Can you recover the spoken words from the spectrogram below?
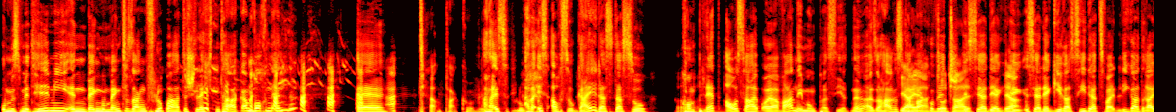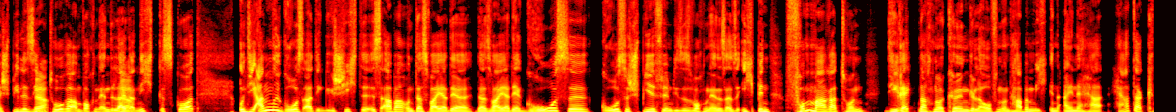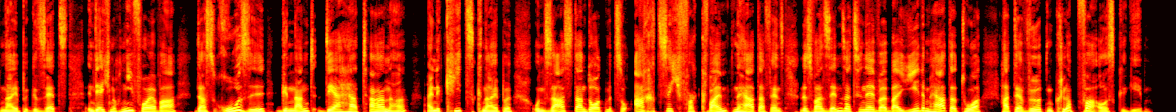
Um es mit Hilmi in Beng Boom Beng zu sagen, Fluppe hatte schlechten Tag am Wochenende. äh, Tabakovic. aber, es, aber ist auch so geil, dass das so komplett außerhalb eurer Wahrnehmung passiert. Ne? Also Haris Ja, ja, Tabakovic total. ist ja der Ja. ist ja der Girassi der zweiten Liga, drei Spiele, sieben Ja. Tore, am Wochenende leider Ja. nicht gescored. Und die andere großartige Geschichte ist aber, und das war ja der, das war ja der große, große Spielfilm dieses Wochenendes. Also ich bin vom Marathon direkt nach Neukölln gelaufen und habe mich in eine Her Hertha-Kneipe gesetzt, in der ich noch nie vorher war, das Rosel, genannt der Hertaner, eine Kiezkneipe, und saß dann dort mit so 80 verqualmten Hertha-Fans. Und das war sensationell, weil bei jedem Hertha-Tor hat der Wirt einen Klopfer ausgegeben.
